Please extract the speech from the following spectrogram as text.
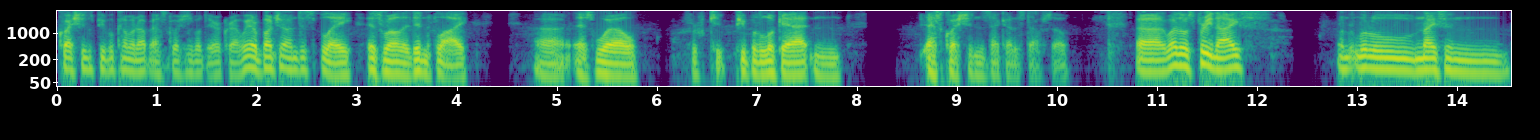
questions, people coming up, ask questions about the aircraft. We had a bunch on display as well that didn't fly uh, as well for ki- people to look at and ask questions, that kind of stuff. So uh, weather was pretty nice. a little nice and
